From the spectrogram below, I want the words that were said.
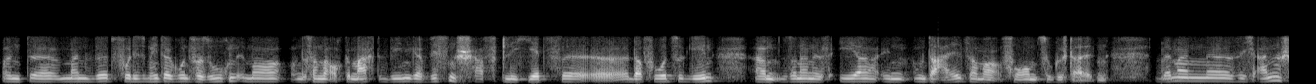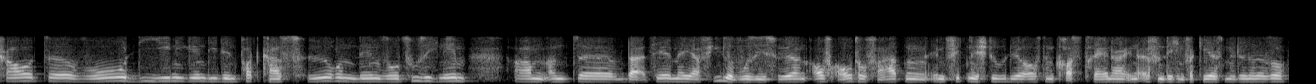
Und äh, man wird vor diesem Hintergrund versuchen, immer, und das haben wir auch gemacht, weniger wissenschaftlich jetzt äh, davor zu gehen, ähm, sondern es eher in unterhaltsamer Form zu gestalten. Wenn man äh, sich anschaut, äh, wo diejenigen, die den Podcast hören, den so zu sich nehmen, ähm, und äh, da erzählen mir ja viele, wo sie es hören, auf Autofahrten, im Fitnessstudio, auf dem Crosstrainer, in öffentlichen Verkehrsmitteln oder so,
